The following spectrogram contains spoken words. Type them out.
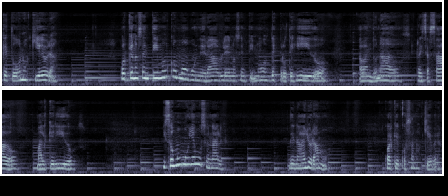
que todo nos quiebra, porque nos sentimos como vulnerables, nos sentimos desprotegidos, abandonados, rechazados, mal queridos. Y somos muy emocionales. De nada lloramos. Cualquier cosa nos quiebra.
